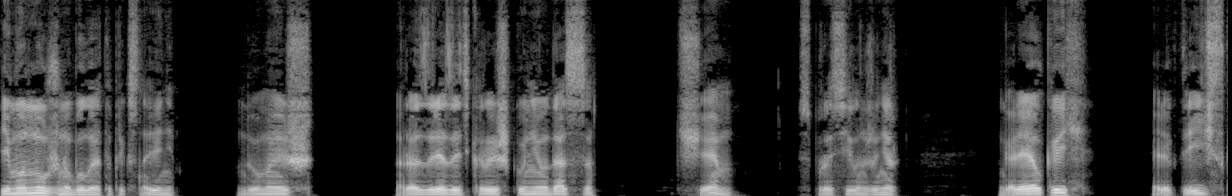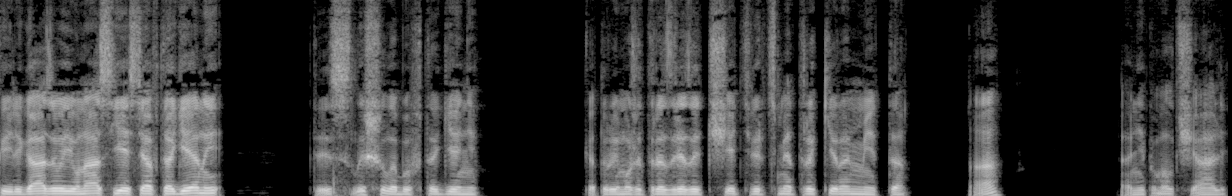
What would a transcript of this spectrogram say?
Ему нужно было это прикосновение. — Думаешь, разрезать крышку не удастся? — Чем? — спросил инженер. — Горелкой электрической или газовой, у нас есть автогены. Ты слышал об автогене, который может разрезать четверть метра керамита, а? Они помолчали.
